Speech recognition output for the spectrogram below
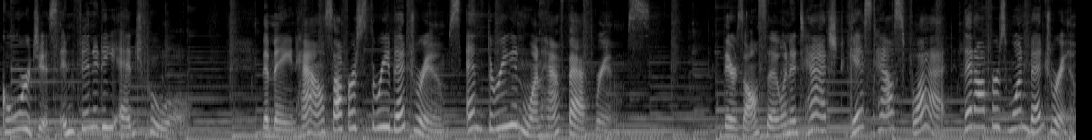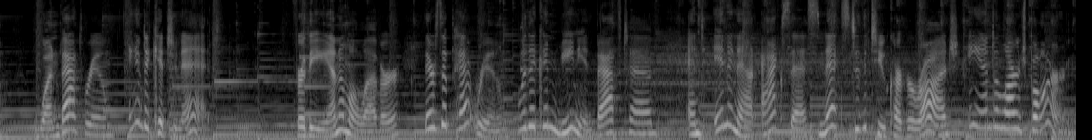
gorgeous infinity edge pool. The main house offers three bedrooms and three and one half bathrooms. There's also an attached guest house flat that offers one bedroom, one bathroom, and a kitchenette. For the animal lover, there's a pet room with a convenient bathtub and in and out access next to the two car garage and a large barn.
